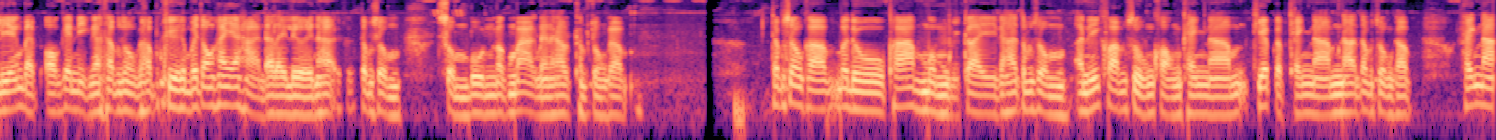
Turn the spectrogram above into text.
เลี้ยงแบบออร์แกนิกนะท่านผู้ชมครับ คือไม่ต้องให้อาหารอะไรเลยนะฮะท่านผู้ชมสมบูรณ์มากๆเลยนะครับท่านผู้ชมครับท่านผู้ชมครับมาดูภาพมุมไกลๆนะฮะท่านผู้ชม อันนี้ความสูงของแทงน้ำเทียบกับแทงน้ำนะฮะท่านผู้ชมครับ แทงน้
